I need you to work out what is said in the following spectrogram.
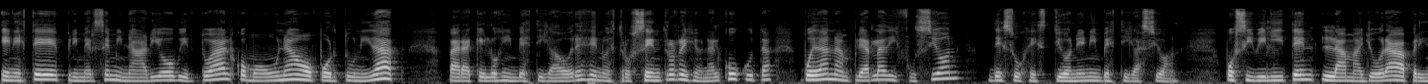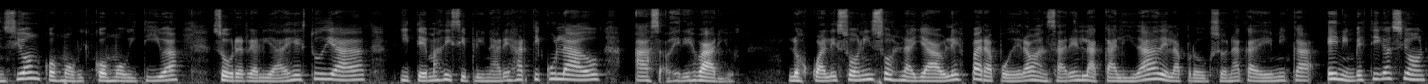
en este primer seminario virtual como una oportunidad para que los investigadores de nuestro Centro Regional Cúcuta puedan ampliar la difusión de su gestión en investigación, posibiliten la mayor aprehensión cosmovitiva sobre realidades estudiadas y temas disciplinares articulados a saberes varios, los cuales son insoslayables para poder avanzar en la calidad de la producción académica en investigación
